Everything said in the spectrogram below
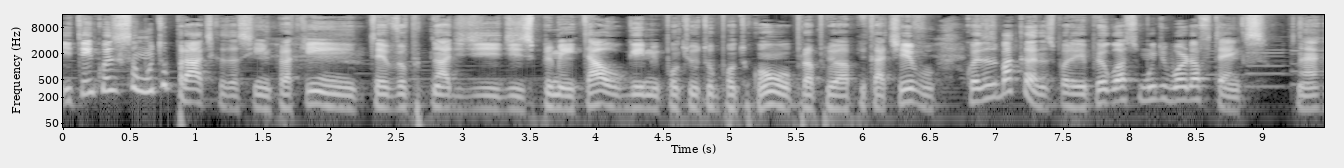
E tem coisas que são muito práticas, assim, pra quem teve a oportunidade de, de experimentar o game.youtube.com, o próprio aplicativo, coisas bacanas. Por exemplo, eu gosto muito de World of Tanks. Né?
